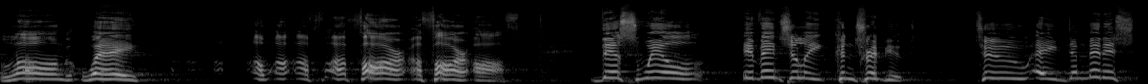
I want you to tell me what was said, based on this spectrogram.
long way afar, afar off. This will eventually contribute to a diminished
